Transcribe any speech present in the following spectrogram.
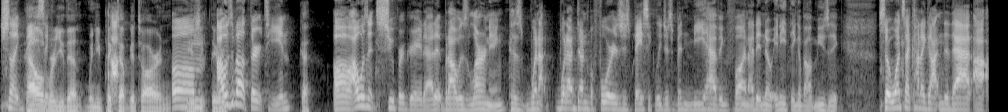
just like basic. How old were you then when you picked up guitar and Um, music theory? I was about 13. okay. Uh, I wasn't super great at it, but I was learning because when I what I'd done before is just basically just been me having fun. I didn't know anything about music, so once I kind of got into that, I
